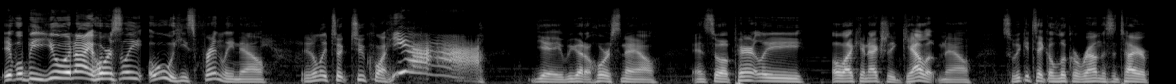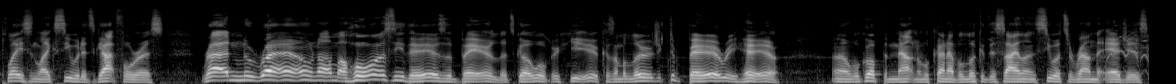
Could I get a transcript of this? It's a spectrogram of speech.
It will be you and I, Horsley. Oh, he's friendly now. It only took two corn. Yeah! Yay, we got a horse now. And so apparently... Oh, I can actually gallop now. So we can take a look around this entire place and, like, see what it's got for us. Riding around on my horsey, there's a bear. Let's go over here, because I'm allergic to berry hair. Uh, we'll go up the mountain and we'll kind of have a look at this island and see what's around the edges.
